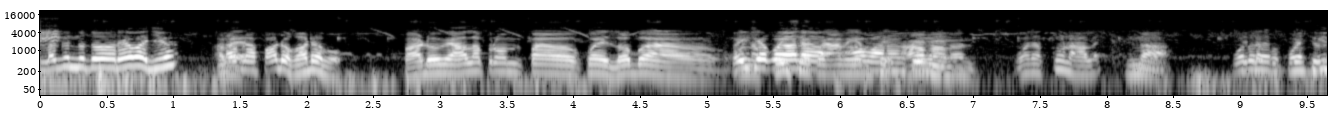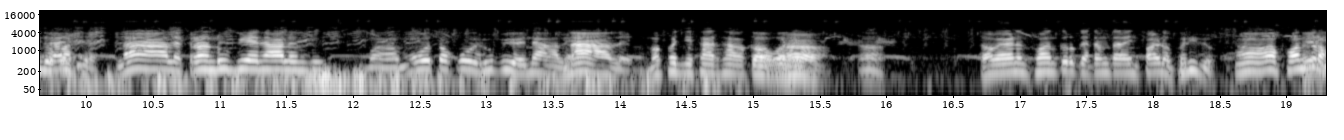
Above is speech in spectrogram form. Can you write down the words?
લગ્ન તો અને હવે- આપણે પાડો કાઢવો પાડો હવે આલા પ્રોમ કોઈ લોબા પૈસા કોઈ આવે એમ છે. ઓના કોણ હાલે? ના. ના હાલે ત્રણ રૂપિયા ના હાલે. હું તો કોઈ રૂપિયો ના હાલે. ના હાલે. મફત સાર થાવ કહો હા. તમે તો હવે એને ફોન કરું કે તમે તારા પાડો ભરી દો. હા હા ફોન કરો.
